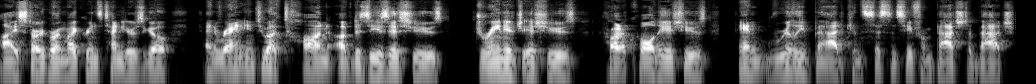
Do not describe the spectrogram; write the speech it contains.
I started growing microgreens 10 years ago and ran into a ton of disease issues, drainage issues, product quality issues, and really bad consistency from batch to batch.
